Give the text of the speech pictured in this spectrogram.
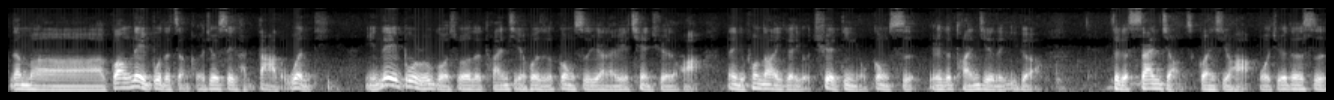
那么光内部的整合就是一个很大的问题。你内部如果说的团结或者是共识越来越欠缺的话，那你碰到一个有确定、有共识、有一个团结的一个这个三角关系的话，我觉得是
